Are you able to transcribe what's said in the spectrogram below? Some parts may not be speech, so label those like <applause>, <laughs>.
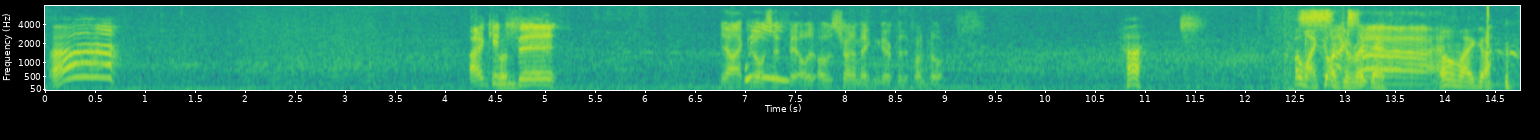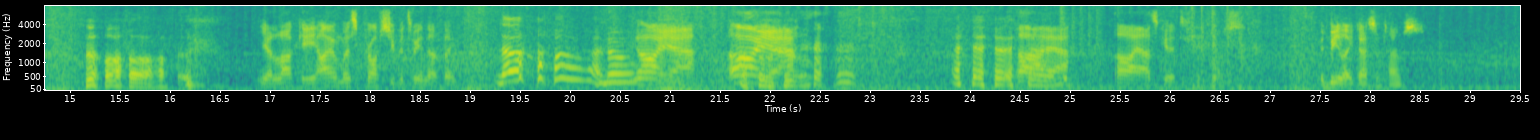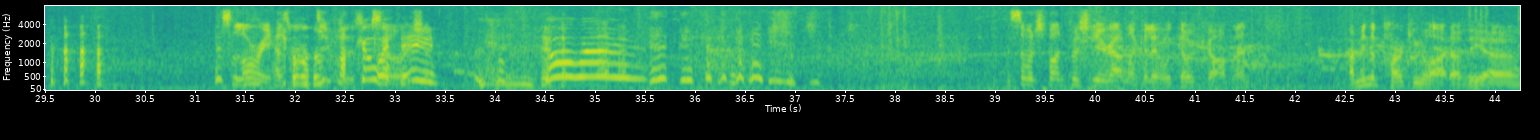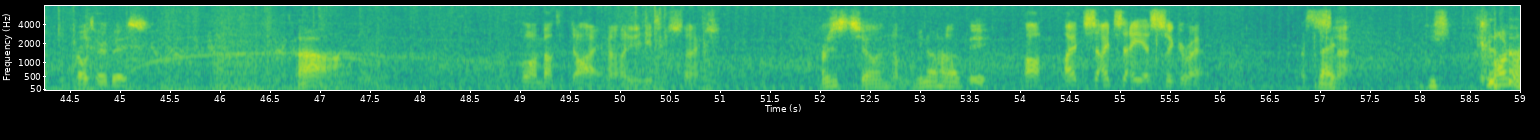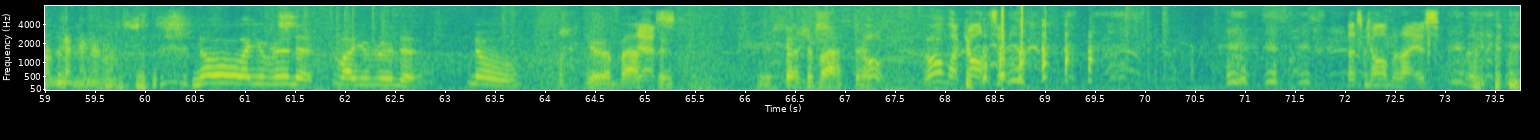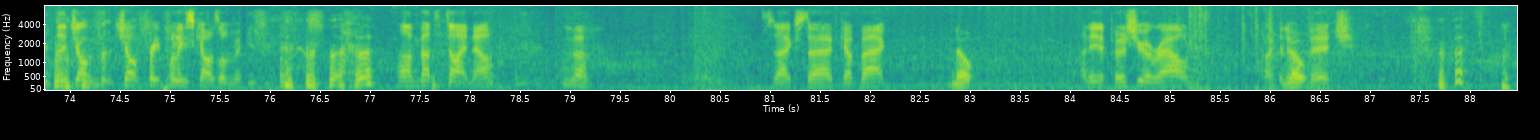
Ah! I can Run. fit. Yeah, I can also fit. I was, I was trying to make him go through the front door. Ha! Oh my god, you're right there. Oh my god. <laughs> You're lucky. I almost crossed you between that thing. no! I know. Oh yeah. Oh yeah. <laughs> oh yeah. Oh yeah, that's good. <laughs> It'd be like that sometimes. this lorry has a Go the ridiculous fuck away! acceleration. Go away! It's so much fun pushing you around like a little go-kart, man. I'm in the parking lot of the uh, military base. Ah. Oh, I'm about to die. I I need to eat some snacks. I'm just chilling. Num- You know how num. it be. Oh, I just, I just ate a cigarette. That's a Nice. snack. <laughs> <laughs> No, why you ruin it? Why you ruin it? No. You're a bastard. Yes. You're such a bastard. Oh, oh my god. <laughs> That's karma, that is. <laughs> they dropped, dropped three police cars on me. <laughs> I'm about to die now. No. Saxton, come back. Nope. I need to push you around. Like a little bitch. <laughs>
